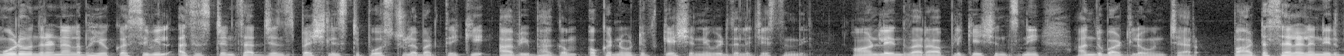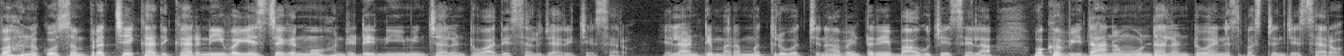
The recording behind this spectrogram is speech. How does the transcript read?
మూడు వందల నలభై ఒక్క సివిల్ అసిస్టెంట్ సర్జన్ స్పెషలిస్ట్ పోస్టుల భర్తీకి ఆ విభాగం ఒక నోటిఫికేషన్ని విడుదల చేసింది. ఆన్లైన్ ద్వారా అప్లికేషన్స్ని అందుబాటులో ఉంచారు. పాఠశాలల నిర్వహణ కోసం ప్రత్యేక అధికారిని వైఎస్ జగన్మోహన్ రెడ్డి నియమించాలంటూ ఆదేశాలు జారీ చేశారు. ఎలాంటి మరమ్మతులు వచ్చినా వెంటనే బాగు చేసేలా ఒక విధానం ఉండాలంటూ ఆయన స్పష్టం చేశారు.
